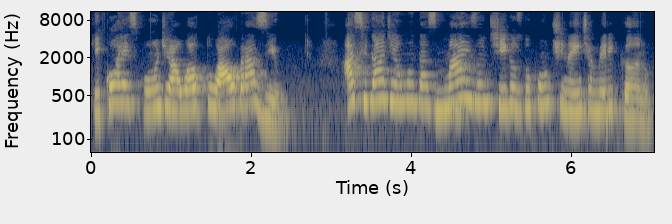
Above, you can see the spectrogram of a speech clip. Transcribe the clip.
que corresponde ao atual Brasil. A cidade é uma das mais antigas do continente americano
